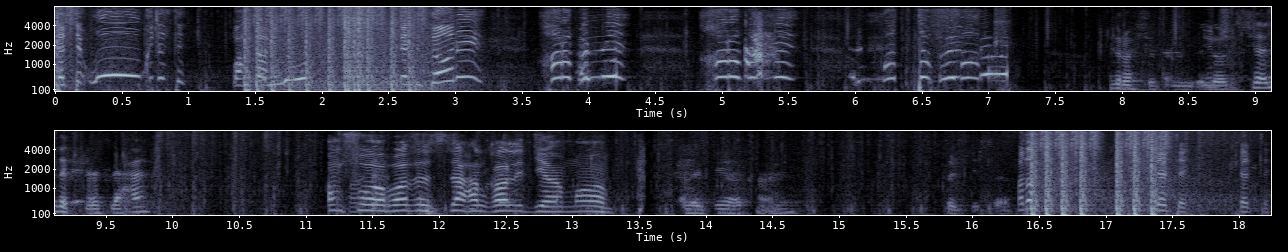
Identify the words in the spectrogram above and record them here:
قتلته أوه! قتلته! واحد ثاني. قتلت الثاني خرب منه! خرب منه! روح شوف اللوت عندك أسلحة؟ ام فوب هذا السلاح الغالي الديامام هذا هذا. قتلته قتلته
